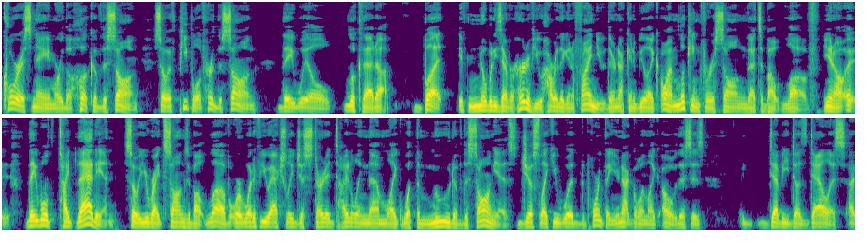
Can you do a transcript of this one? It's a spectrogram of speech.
chorus name or the hook of the song. So if people have heard the song, they will look that up. But if nobody's ever heard of you, how are they going to find you? They're not going to be like, "Oh, I'm looking for a song that's about love." You know, uh, they will type that in. So you write songs about love or what if you actually just started titling them like what the mood of the song is, just like you would the porn thing. You're not going like, "Oh, this is Debbie does Dallas." I,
